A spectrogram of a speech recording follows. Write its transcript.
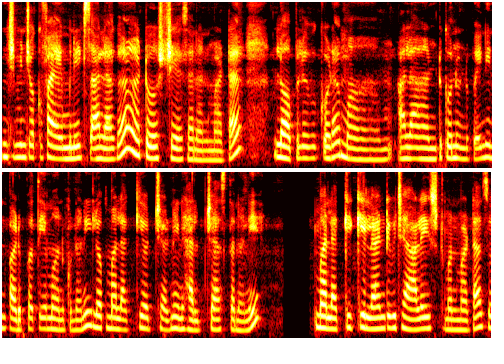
ఇంచుమించు ఒక ఫైవ్ మినిట్స్ అలాగా టోస్ట్ చేశాను అనమాట లోపల కూడా మా అలా అంటుకొని ఉండిపోయి నేను పడిపోతే ఏమో అనుకున్నాను. ఈలోపు మా లక్కీ వచ్చాడు నేను హెల్ప్ చేస్తానని. మా లక్కీకి ఇలాంటివి చాలా ఇష్టం అనమాట సో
